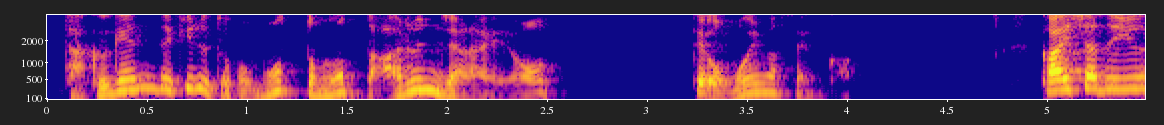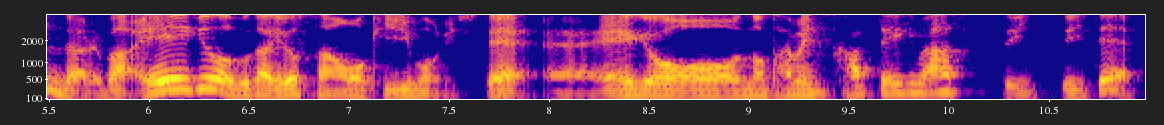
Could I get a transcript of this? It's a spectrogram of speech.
削減できるとこもっともっとあるんじゃないの？って思いませんか？会社で言うんであれば営業部が予算を切り盛りして、えー、営業のために使っていきますって言っていて、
